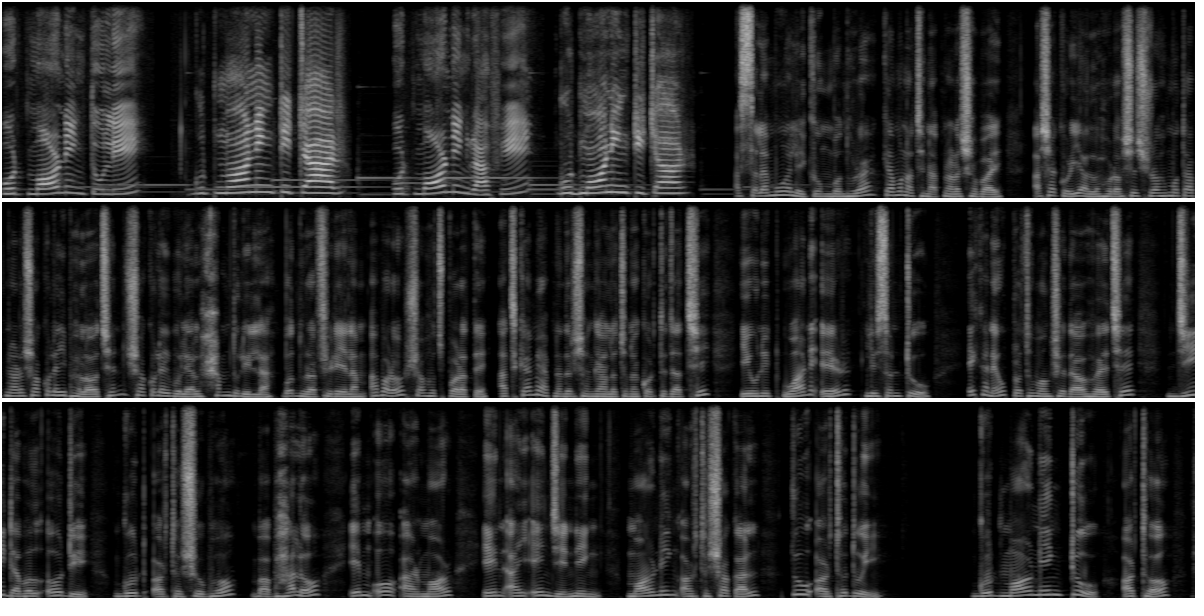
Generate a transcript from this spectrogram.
Good morning Tuli good morning teacher good morning Rafi good morning teacher আসসালামু আলাইকুম বন্ধুরা। কেমন আছেন আপনারা সবাই? আশা করি আল্লাহর অশেষ রহমতে আপনারা সকলেই ভালো আছেন। সকলেই বলে আলহামদুলিল্লাহ। বন্ধুরা ফিরে এলাম আবারও সহজ পড়াতে। আজকে আমি আপনাদের সঙ্গে আলোচনা করতে যাচ্ছি ইউনিট ওয়ানের লিসন টু এখানেও প্রথম অংশে দেওয়া হয়েছে G double O D good অর্থ শুভ বা ভালো এম ও আর মর N I N G Ning morning অর্থ সকাল, টু অর্থ দুই। গুড মর্নিং টু অর্থ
